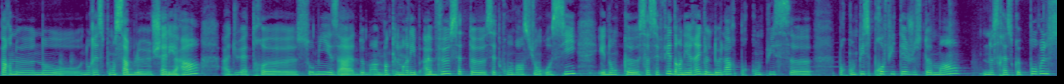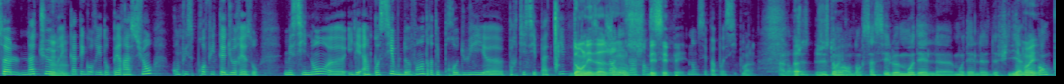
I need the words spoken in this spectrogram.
par nos, nos, responsables charia, a dû être euh, soumise à Banque El Marib a vu cette cette convention aussi. Et donc ça s'est fait dans les règles de l'art pour qu'on puisse pour qu'on puisse profiter justement ne serait-ce que pour une seule nature et mhm. catégorie d'opération, qu'on puisse profiter du réseau. Mais sinon, euh, il est impossible de vendre des produits euh, participatifs dans les, agences, BCP. Non, c'est pas possible. Voilà. Alors justement, donc ça c'est le modèle modèle de filiale de banque.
